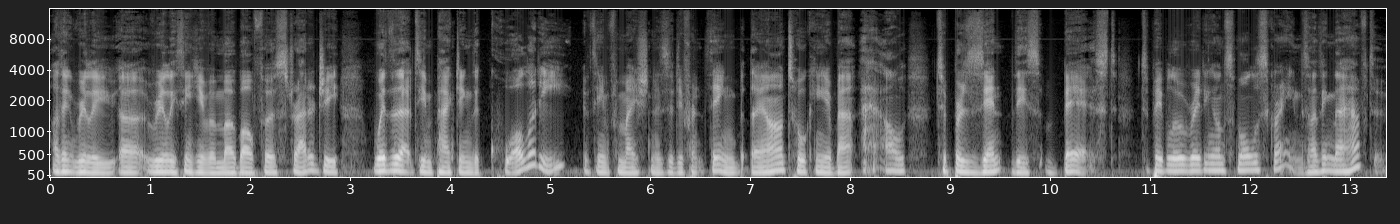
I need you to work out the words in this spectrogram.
I think really, uh, really thinking of a mobile first strategy. Whether that's impacting the quality of the information is a different thing, but they are talking about how to present this best to people who are reading on smaller screens. I think they have to.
